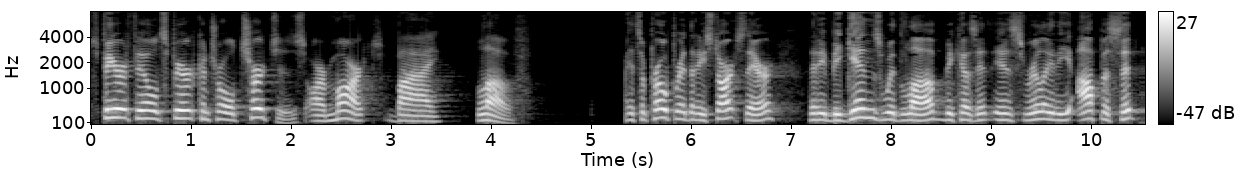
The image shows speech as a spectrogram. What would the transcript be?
spirit filled, spirit controlled churches, are marked by love. It's appropriate that he starts there, that he begins with love, because it is really the opposite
